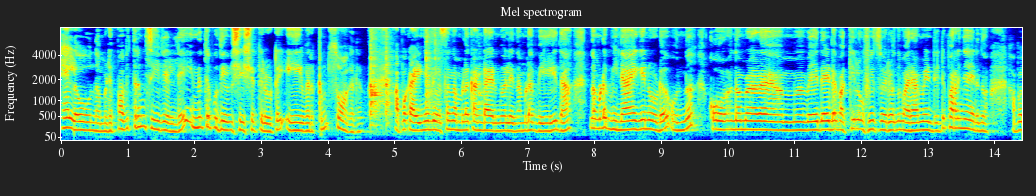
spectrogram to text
ഹലോ നമ്മുടെ പവിത്രം സീരിയലിന്റെ ഇന്നത്തെ പുതിയ വിശേഷത്തിലോട്ട് ഏവർക്കും സ്വാഗതം. അപ്പോൾ കഴിഞ്ഞ ദിവസം നമ്മൾ കണ്ടായിരുന്നു അല്ലേ? നമ്മുടെ വേദ നമ്മുടെ വിനായകനോട് ഒന്ന് നമ്മുടെ വേദയുടെ വക്കീൽ ഓഫീസ് വരെ ഒന്ന് വരാൻ വേണ്ടിയിട്ട് പറഞ്ഞായിരുന്നു. അപ്പോൾ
